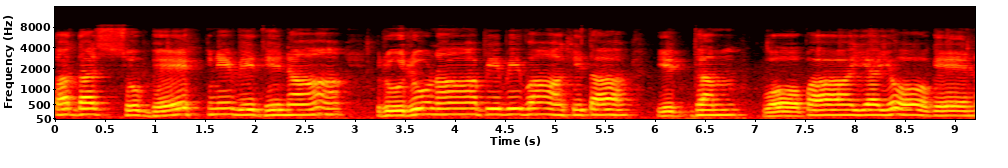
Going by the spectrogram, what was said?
ततः शुभेह्निविधिना रुरुणापि विवाहिता युद्धं वोपाययोगेन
